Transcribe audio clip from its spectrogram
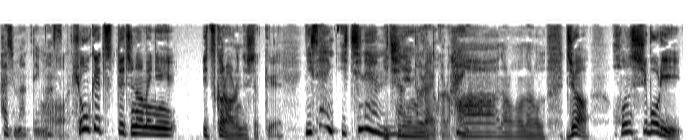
始まっています。氷結ってちなみに、いつからあるんでしたっけ？2001年だったかと ?1 年ぐらいから。はい。ああ、なるほど、なるほど。じゃあ、本搾り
